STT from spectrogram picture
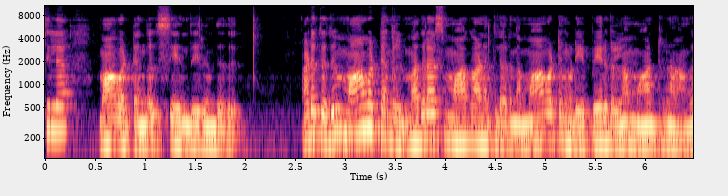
சில மாவட்டங்கள் சேர்ந்து இருந்தது. அடுத்தது மாவட்டங்கள் மதராஸ் மாகாணத்தில் இருந்த மாவட்டங்களுடைய பெயர்கள்லாம் மாற்றினாங்க.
